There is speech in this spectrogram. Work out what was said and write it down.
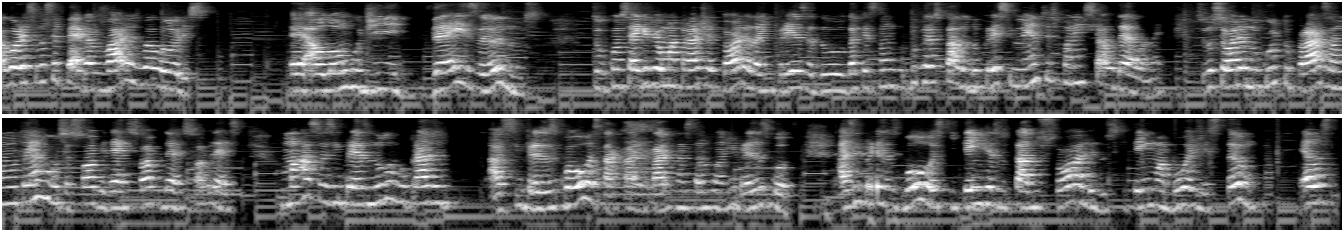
Agora, se você pega vários valores é, ao longo de 10 anos, tu consegue ver uma trajetória da empresa, do, da questão do resultado, do crescimento exponencial dela, né? Se você olha no curto prazo, uma montanha russa, sobe, desce, sobe, desce, sobe, desce. Mas as empresas no longo prazo, as empresas boas, tá? Claro, claro que nós estamos falando de empresas boas. As empresas boas, que têm resultados sólidos, que têm uma boa gestão, elas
